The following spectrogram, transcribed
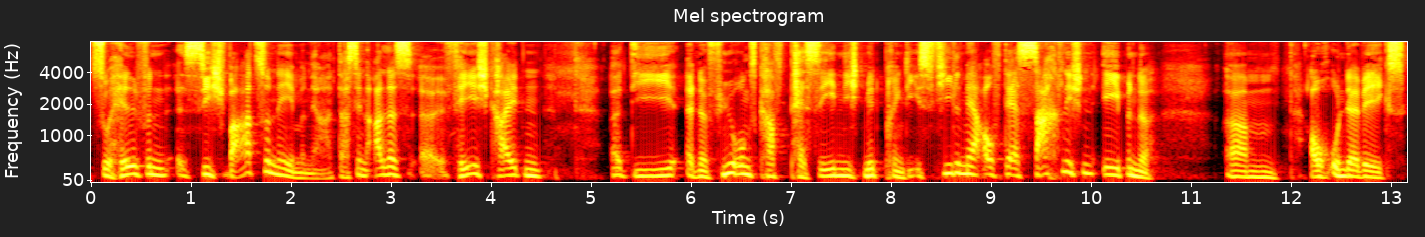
zu helfen, sich wahrzunehmen. Ja, das sind alles äh, Fähigkeiten, äh, die eine Führungskraft per se nicht mitbringt. Die ist vielmehr auf der sachlichen Ebene ähm, auch unterwegs.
